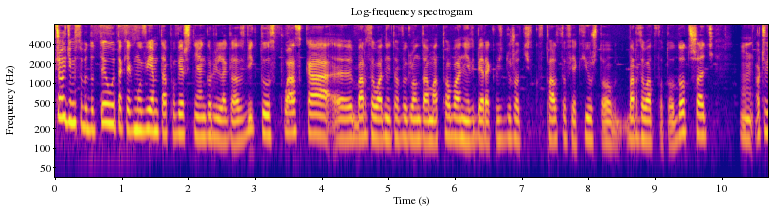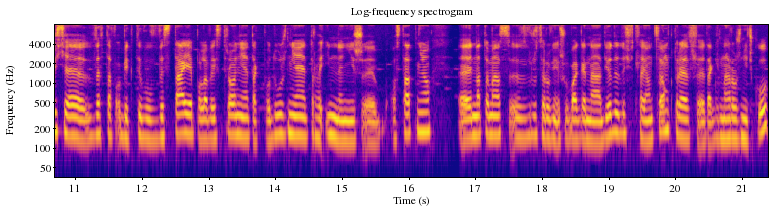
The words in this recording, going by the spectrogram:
Przechodzimy sobie do tyłu, tak jak mówiłem, ta powierzchnia Gorilla Glass Victus, płaska, e, bardzo ładnie to wygląda, matowa, nie zbiera jakoś dużo odcisków palców, jak już to bardzo łatwo to dotrzeć. Mm, oczywiście zestaw obiektywów wystaje po lewej stronie, tak podłużnie, trochę inny niż ostatnio. E, natomiast zwrócę również uwagę na diodę doświetlającą, która jest e, tak w narożniczku.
